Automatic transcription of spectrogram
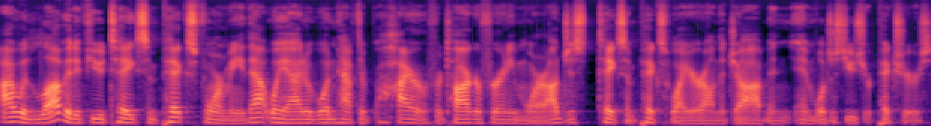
I would love it if you take some pics for me. That way I wouldn't have to hire a photographer anymore. I'll just take some pics while you're on the job and, and we'll just use your pictures.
